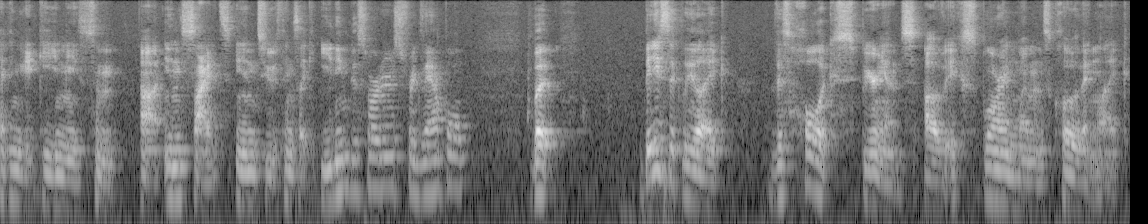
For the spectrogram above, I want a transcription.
I think it gave me some uh, insights into things like eating disorders, for example. But basically, like, this whole experience of exploring women's clothing, like,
